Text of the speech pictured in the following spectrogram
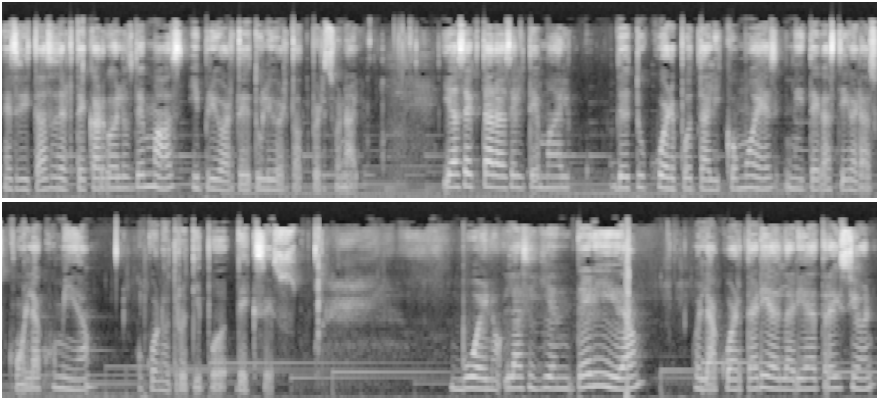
necesitas hacerte cargo de los demás y privarte de tu libertad personal. Y aceptarás el tema de tu cuerpo tal y como es, ni te castigarás con la comida o con otro tipo de excesos. Bueno, la siguiente herida o la cuarta herida es la herida de traición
